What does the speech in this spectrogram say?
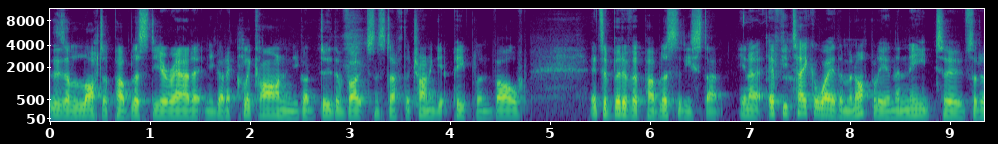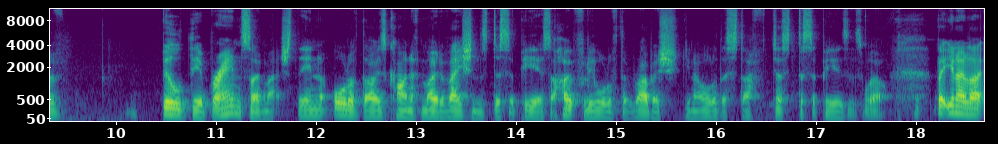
there's a lot of publicity around it, and you got to click on and you got to do the votes and stuff. They're trying to get people involved. It's a bit of a publicity stunt. You know, if you take away the monopoly and the need to sort of build their brand so much, then all of those kind of motivations disappear. So hopefully all of the rubbish, you know, all of the stuff just disappears as well. But you know, like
